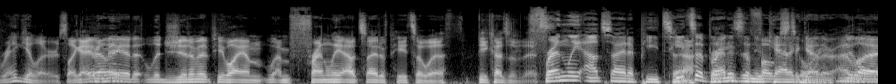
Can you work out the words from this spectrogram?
regulars. Like I have Really? made legitimate people I am I'm friendly outside of pizza with because of this. Friendly outside of pizza. Pizza that brings is a the new folks category. together. I love like,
